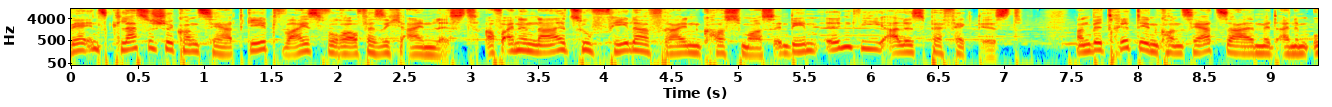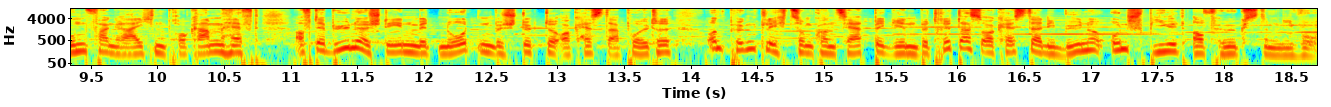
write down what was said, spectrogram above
Wer ins klassische Konzert geht, weiß, worauf er sich einlässt. Auf einen nahezu fehlerfreien Kosmos, in dem irgendwie alles perfekt ist. Man betritt den Konzertsaal mit einem umfangreichen Programmheft, auf der Bühne stehen mit Noten bestückte Orchesterpulte und pünktlich zum Konzertbeginn betritt das Orchester die Bühne und spielt auf höchstem Niveau.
